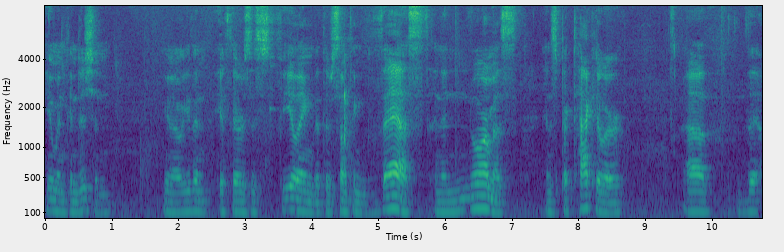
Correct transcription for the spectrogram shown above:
human condition. You know, even if there's this feeling that there's something vast and enormous and spectacular, uh, the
